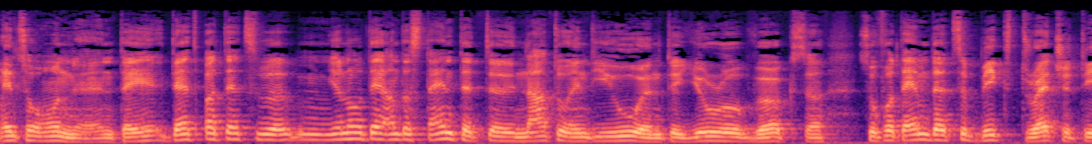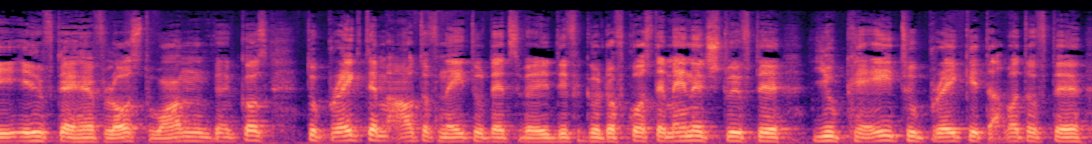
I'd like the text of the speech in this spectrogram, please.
and so on. And they that, but that's uh, you know they understand that uh, NATO and EU and the euro works. Uh, so for them, that's a big tragedy if they have lost one because to break them out of NATO, that's very difficult. Of course, they managed with the UK to break it out of the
